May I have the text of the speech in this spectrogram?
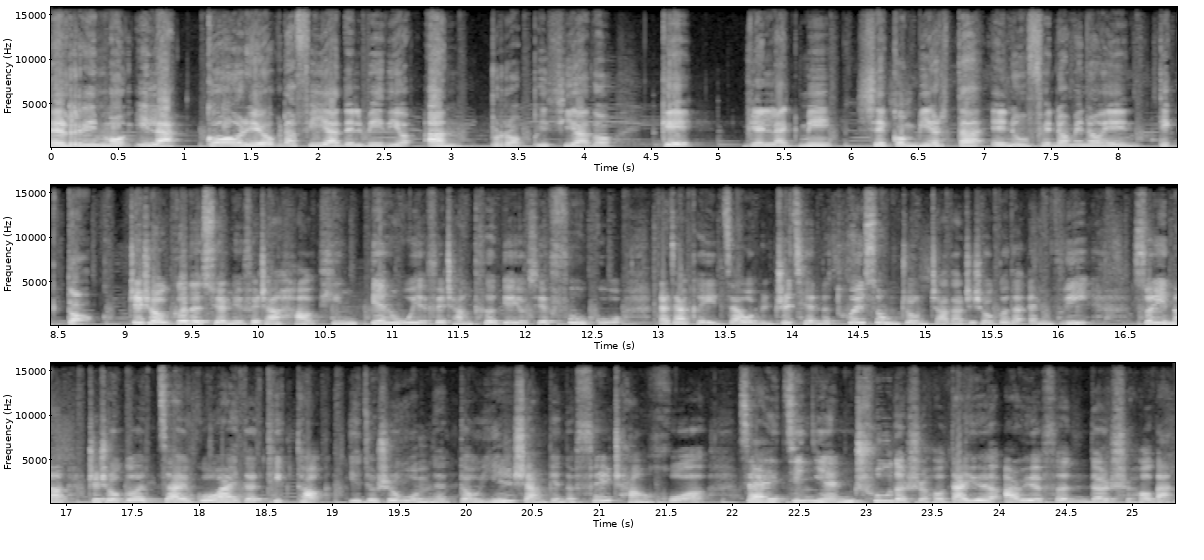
El ritmo y la coreografía del vídeo han propiciado que Get Like Me se convierta en un fenómeno en TikTok. 这首歌的旋律非常好听，编舞也非常特别，有些复古。大家可以在我们之前的推送中找到这首歌的 MV。所以呢，这首歌在国外的 TikTok，也就是我们的抖音上变得非常火。在今年初的时候，大约二月份的时候吧，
